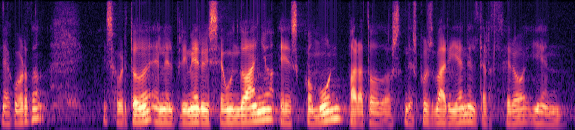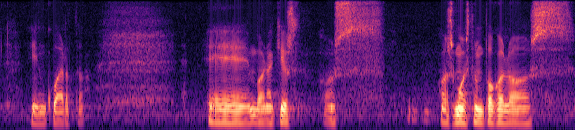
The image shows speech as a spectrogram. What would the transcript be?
¿de acuerdo? Y sobre todo en el primero y segundo año es común para todos, después varía en el tercero y en, cuarto. Eh, bueno, aquí os, muestro un poco los,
